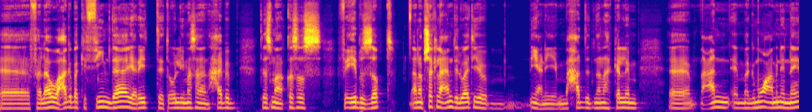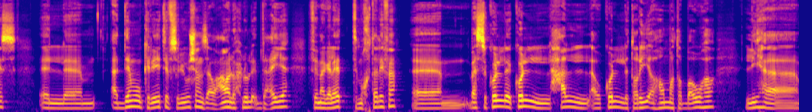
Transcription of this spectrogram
آه، فلو عجبك الثيم ده يا ريت تقول لي مثلا حابب تسمع قصص في إيه بالظبط. أنا بشكل عام دلوقتي يعني محدد إن أنا هتكلم آه، عن مجموعة من الناس قدموا creative solutions أو عملوا حلول إبداعية في مجالات مختلفة. بس كل كل حل أو كل طريقة هم طبقوها ليها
